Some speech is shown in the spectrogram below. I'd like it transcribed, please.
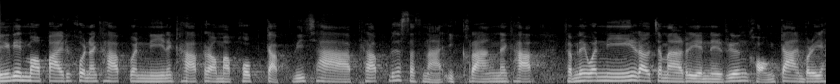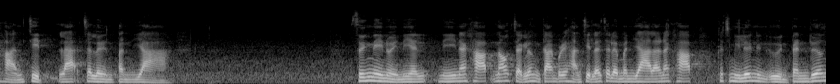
ดีนักเรียนมปลายทุกคนนะครับ วันนี้นะครับเรามาพบกับวิชาพระพุทธศาสนาอีกครั้งนะครับสำหรับในวันนี้เราจะมาเรียนในเรื่องของการบริหารจิตและเจริญปัญญา ซึ่งในหน่วยเรียนนี้นะครับ นอกจากเรื่องของการบริหารจิตและเจริญปัญญาแล้วนะครับ ก็จะมีเรื่องอื่น ๆ เป็นเรื่อง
